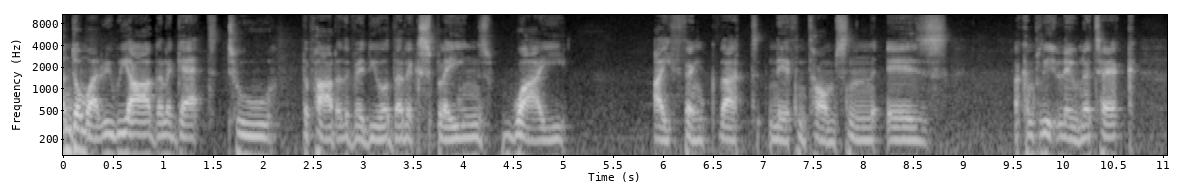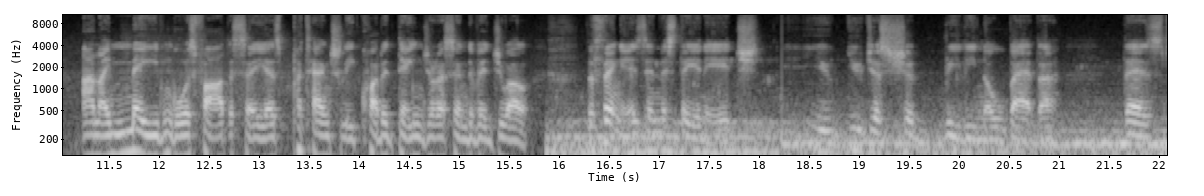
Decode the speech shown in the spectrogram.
And don't worry, we are going to get to the part of the video that explains why I think that Nathan Thompson is a complete lunatic and I may even go as far to say as potentially quite a dangerous individual. The thing is, in this day and age, you you just should really know better. There's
